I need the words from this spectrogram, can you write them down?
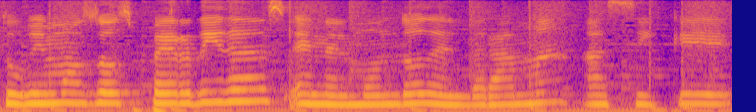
tuvimos dos pérdidas en el mundo del drama, así que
